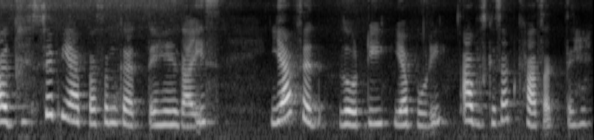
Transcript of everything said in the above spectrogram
और जिससे भी आप पसंद करते हैं राइस या फिर रोटी या पूरी आप उसके साथ खा सकते हैं।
